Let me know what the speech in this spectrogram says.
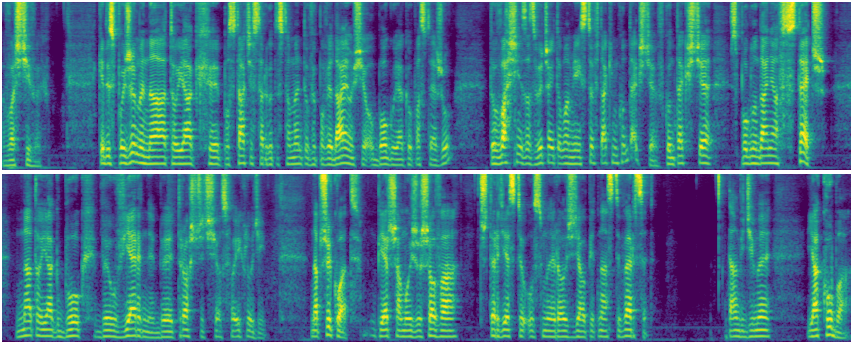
właściwych. Kiedy spojrzymy na to, jak postacie Starego Testamentu wypowiadają się o Bogu jako pasterzu, to właśnie zazwyczaj to ma miejsce w takim kontekście w kontekście spoglądania wstecz na to, jak Bóg był wierny, by troszczyć się o swoich ludzi. Na przykład pierwsza Mojżeszowa, 48 rozdział, 15 werset. Tam widzimy Jakuba,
